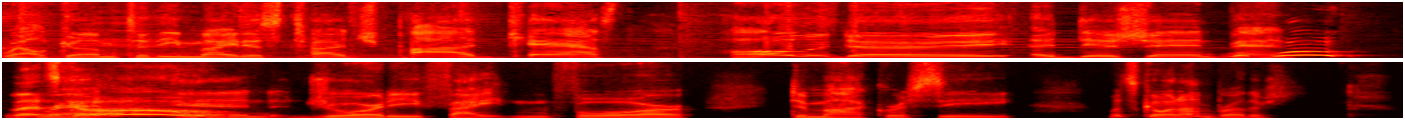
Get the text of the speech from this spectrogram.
Welcome to the Meidas Touch podcast, holiday edition. Ben, Let's Brett, go. And Jordy fighting for democracy. What's going on, brothers?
